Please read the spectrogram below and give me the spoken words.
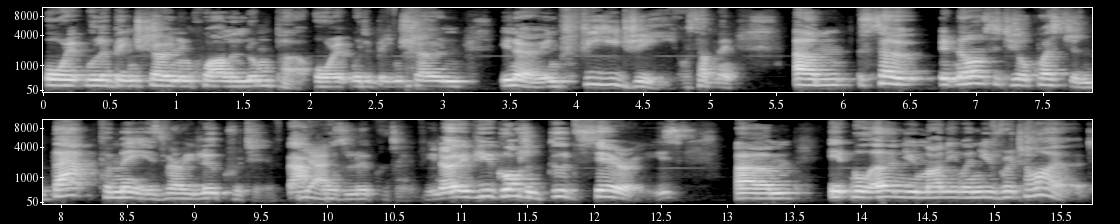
Or it will have been shown in Kuala Lumpur, or it would have been shown, you know, in Fiji or something. Um, so, in answer to your question, that for me is very lucrative. That yes. was lucrative. You know, if you got a good series, um, it will earn you money when you've retired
